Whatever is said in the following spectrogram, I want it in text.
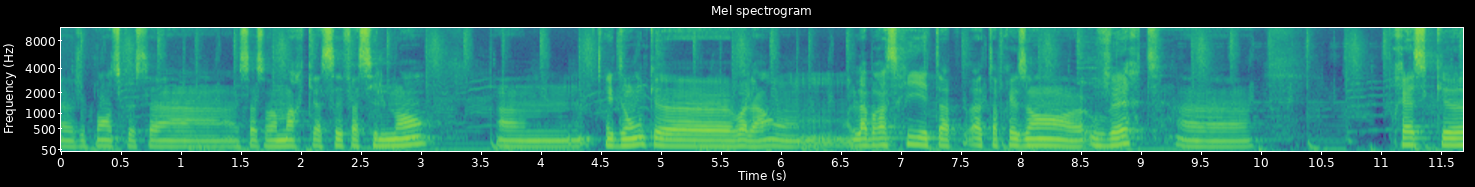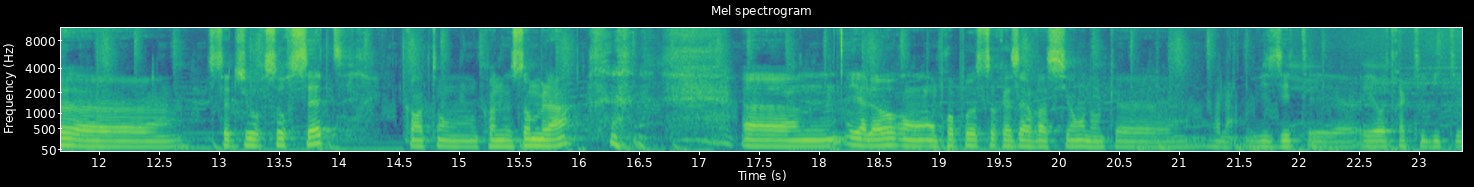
Euh, je pense que ça, ça se remarque assez facilement. Euh, et donc euh, voilà, la brasserie est à, à présent ouverte. presque euh, 7 jours sur 7 quand, on, quand nous sommes là. Et alors, on, propose sur réservation, donc voilà, visite et autres activités.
